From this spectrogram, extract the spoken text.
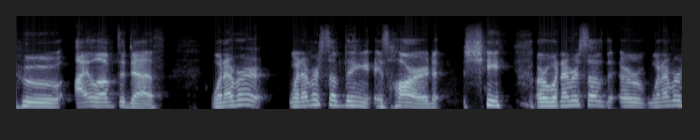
who I love to death. Whenever whenever something is hard, she or whenever something or whenever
